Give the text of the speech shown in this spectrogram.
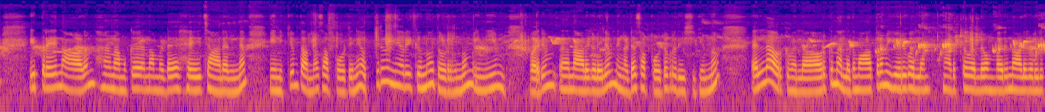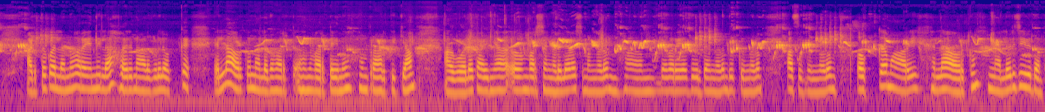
ഇത്രയും നാളും നമുക്ക് നമ്മുടെ ഈ ചാനലിന് എനിക്കും തന്ന സപ്പോർട്ടിനെ ഒത്തിരി നന്ദി അറിയിക്കുന്നു. തുടർന്നും ഇനിയും വരും നാളുകളിലും നിങ്ങളുടെ സപ്പോർട്ട് പ്രതീക്ഷിക്കുന്നു. എല്ലാവർക്കും എല്ലാവർക്കും നല്ലത് മാത്രം ഈ ഒരു കൊല്ലം അടുത്ത കൊല്ലം വരും നാളുകളിൽ അടുത്ത കൊല്ലം എന്ന് പറയുന്നില്ല വരും നാളുകളിലൊക്കെ എല്ലാവർക്കും നല്ലത് വരട്ടെ എന്ന് പ്രാർത്ഥിക്കാം. അതുപോലെ കഴിഞ്ഞ വർഷങ്ങളിലെ വിഷമങ്ങളും എന്താ പറയുക ദുരിതങ്ങളും ദുഃഖങ്ങളും അസുഖങ്ങളും ഒക്കെ മാറി എല്ലാവർക്കും നല്ലൊരു ജീവിതം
